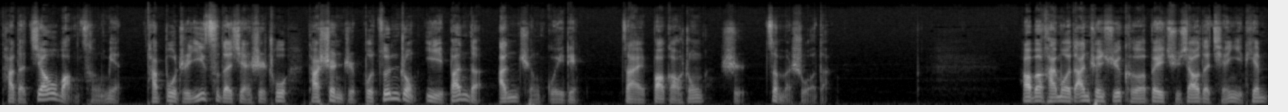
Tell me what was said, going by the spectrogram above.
他的交往层面，他不止一次地显示出他甚至不尊重一般的安全规定。在报告中是这么说的：奥本海默的安全许可被取消的前一天，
